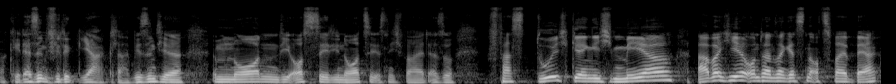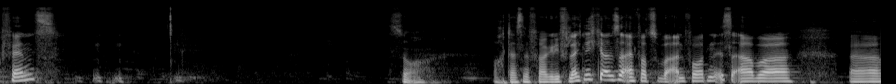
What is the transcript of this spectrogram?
Okay, da sind viele, ja klar, wir sind hier im Norden, die Ostsee, die Nordsee ist nicht weit, also fast durchgängig Meer, aber hier unter unseren Gästen auch zwei Bergfans. So, auch das ist eine Frage, die vielleicht nicht ganz so einfach zu beantworten ist, aber äh,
